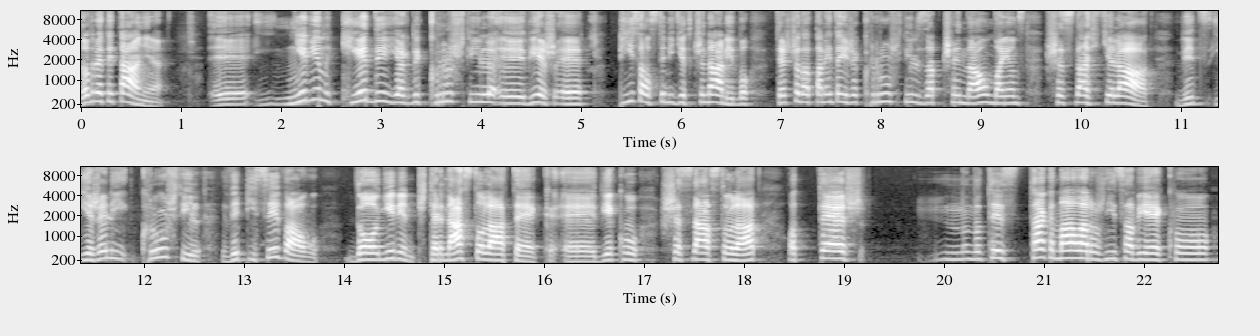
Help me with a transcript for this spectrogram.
dobre pytanie. Y, nie wiem kiedy jakby Kruszwil, y, wiesz, y, pisał z tymi dziewczynami, bo też trzeba pamiętać, że Kruszwil zaczynał mając 16 lat, więc jeżeli Kruszwil wypisywał do, nie wiem, 14-latek y, wieku 16 lat, to też, no, no to jest tak mała różnica wieku,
